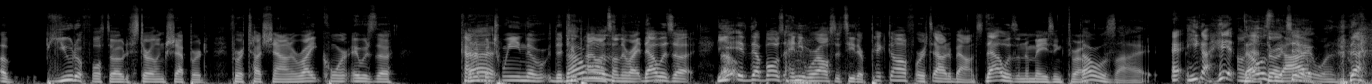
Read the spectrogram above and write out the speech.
a beautiful throw to Sterling Shepard for a touchdown. A right corner. It was the kind That- of between the the two that pylons was- on the right. That was a that- if that ball's anywhere else, it's either picked off or it's out of bounds. That was an amazing throw. that was all right. Uh, he got hit on That that, was throw the eye too. one. Dan-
